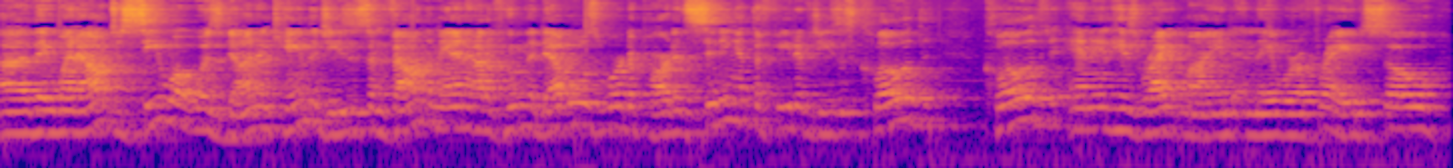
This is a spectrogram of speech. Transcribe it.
uh, they went out to see what was done and came to Jesus and found the man out of whom the devils were departed, sitting at the feet of Jesus, clothed, clothed and in his right mind, and they were afraid. So,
